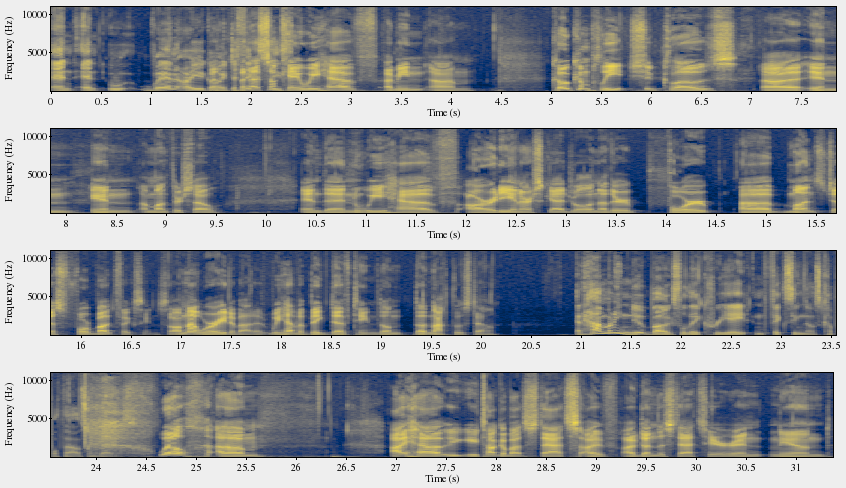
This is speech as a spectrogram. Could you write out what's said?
And and w- when are you going but, to but that's these? okay. We have, I mean, um, Code Complete should close uh, in in a month or so, and then we have already in our schedule another four uh, months just for bug fixing. So I'm not worried about it. We have a big dev team. They'll they'll knock those down. And how many new bugs will they create in fixing those couple thousand bugs? Well, um, I have. You talk about stats. I've I've done the stats here, and and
